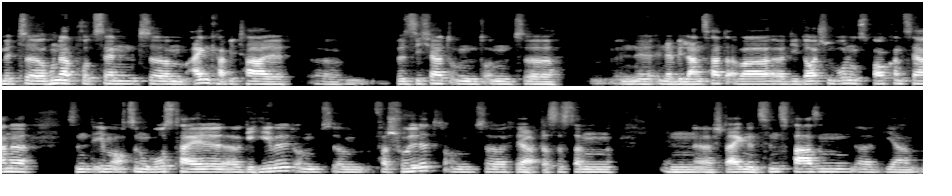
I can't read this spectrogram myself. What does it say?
mit äh, 100 Prozent ähm, Eigenkapital besichert und, und äh, in, in, der Bilanz hat. Aber äh, die deutschen Wohnungsbaukonzerne sind eben auch zu einem Großteil äh, gehebelt und ähm, verschuldet. Und äh, ja, das ist dann in äh, steigenden Zinsphasen, äh, die ja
